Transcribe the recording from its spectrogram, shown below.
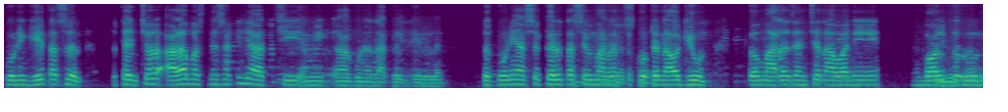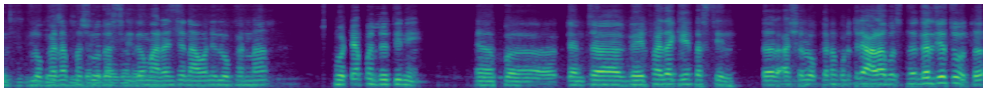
कोणी घेत असेल तर त्यांच्यावर आळा बसण्यासाठी आजची आम्ही हा गुन्हा दाखल केलेला आहे. तर कोणी असं करत असेल महाराजांचं खोटं नाव घेऊन किंवा महाराजांच्या नावाने कॉल करून लोकांना फसवत असतील किंवा महाराजांच्या नावाने लोकांना खोट्या पद्धतीने त्यांचा गैरफायदा घेत असतील तर अशा लोकांना कुठेतरी आळा बसणं गरजेचं होतं.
